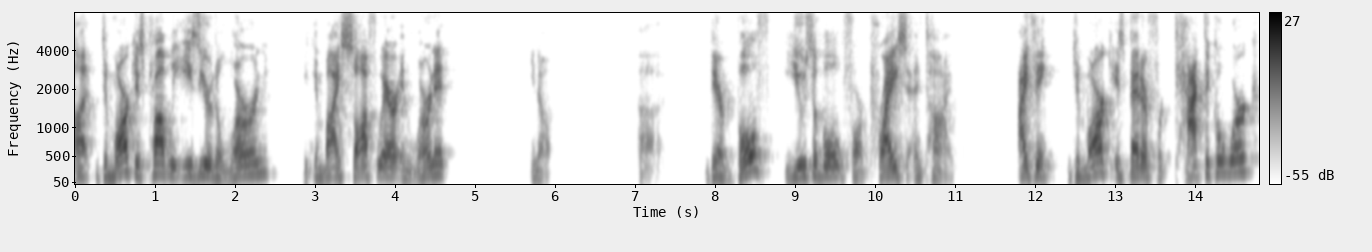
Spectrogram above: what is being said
Uh, DeMark is probably easier to learn. You can buy software and learn it. You know, uh, they're both usable for price and time. I think DeMark is better for tactical work.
